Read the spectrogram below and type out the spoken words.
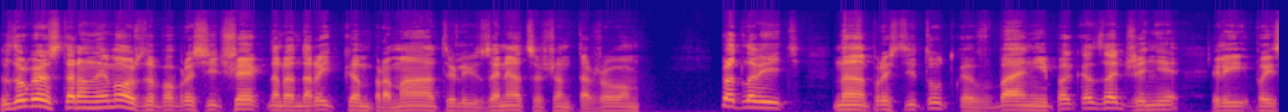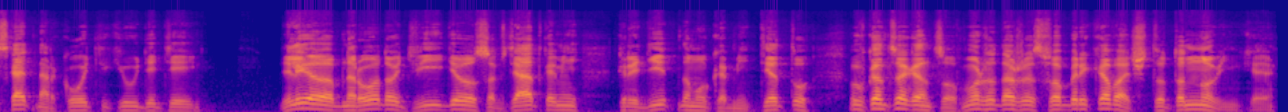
С другой стороны, можно попросить Шекнера нарыть компромат или заняться шантажом подловить на проститутках в бане и показать жене или поискать наркотики у детей. Или обнародовать видео со взятками кредитному комитету. В конце концов, можно даже сфабриковать что-то новенькое.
